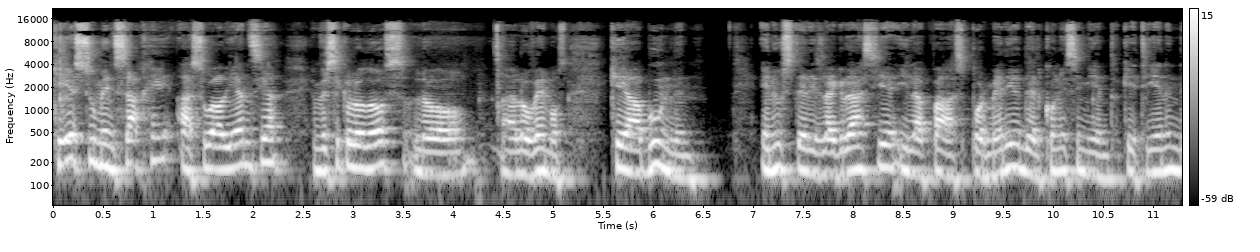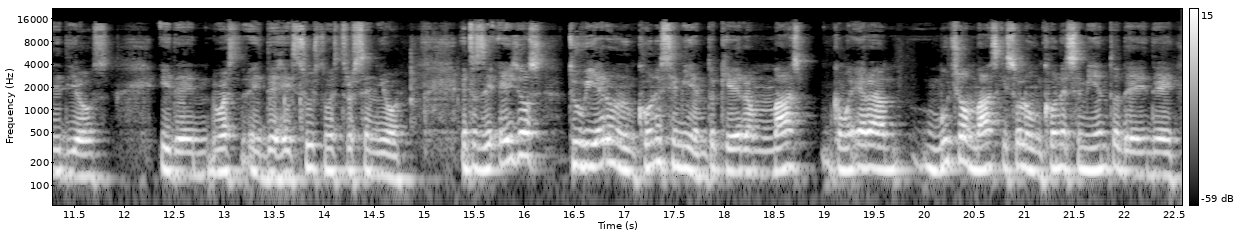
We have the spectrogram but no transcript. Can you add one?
¿Qué es su mensaje a su audiencia? En versículo 2 lo, ah, lo vemos. Que abunden en ustedes la gracia y la paz por medio del conocimiento que tienen de Dios y de, nuestro, y de Jesús nuestro Señor. Entonces ellos tuvieron un conocimiento que era más, como era mucho más que solo un conocimiento de,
